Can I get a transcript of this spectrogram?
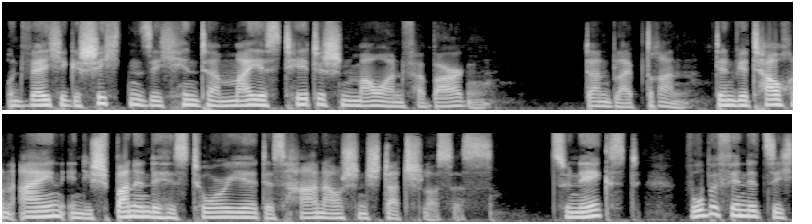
und welche Geschichten sich hinter majestätischen Mauern verbargen? Dann bleibt dran, denn wir tauchen ein in die spannende Historie des Hanauschen Stadtschlosses. Zunächst, wo befindet sich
